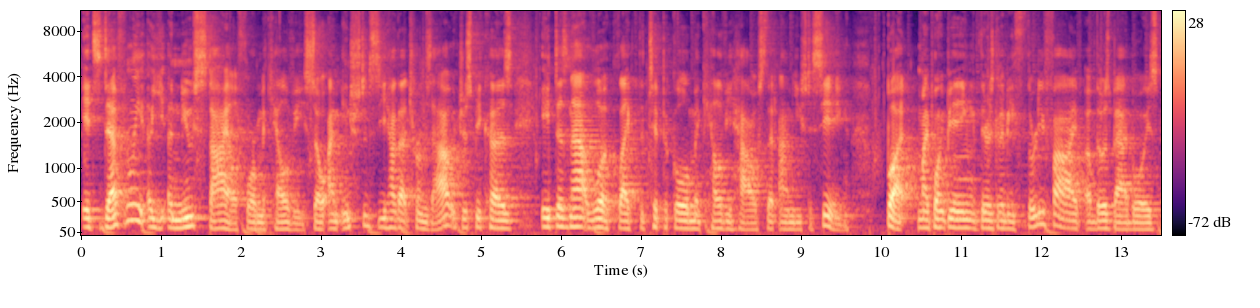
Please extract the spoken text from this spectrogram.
it's definitely a, a, new style for McKelvey. So I'm interested to see how that turns out just because it does not look like the typical McKelvey house that I'm used to seeing. But my point being, there's going to be 35 of those bad boys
